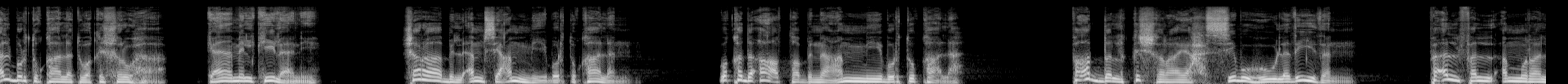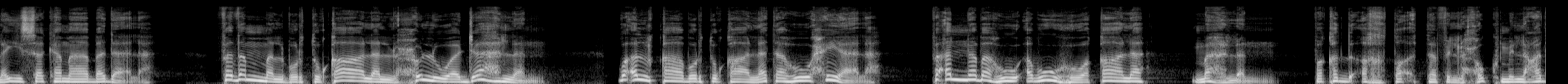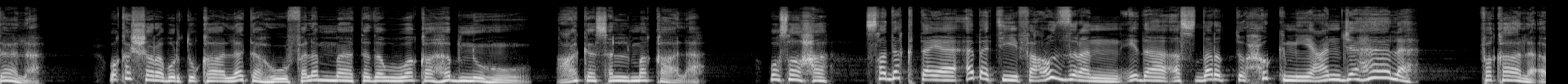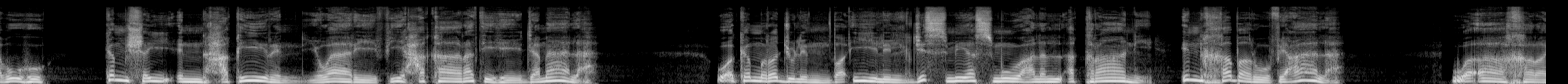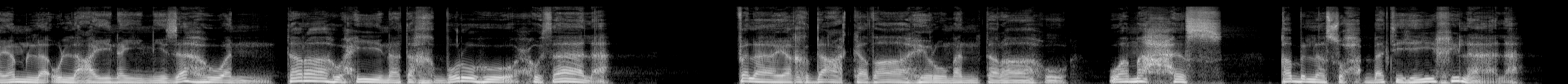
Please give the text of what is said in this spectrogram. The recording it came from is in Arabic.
البرتقالة وقشرها. كامل كيلاني. شرى بالأمس عمي برتقالا. وقد أعطى ابن عمي برتقالة. فعض القشر يحسبه لذيذا. فألف الأمر ليس كما بدا له فذم البرتقال الحلو جهلا. وألقى برتقالته حياله فأنبه أبوه وقال مهلا. فقد أخطأت في الحكم العدالة. وقشر برتقالته فلما تذوقها ابنه عكس المقالة. وصاح صدقت يا أبتي فعذرا إذا أصدرت حكمي عن جهالة. فقال أبوه كم شيء حقير يواري في حقارته جماله. وكم رجل ضئيل الجسم يسمو على الأقران إن خبروا فعاله وآخر يملأ العينين زهوا تراه حين تخبره حثالة. فلا يخدعك ظاهر من تراه ومحص قبل صحبته خلالة.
